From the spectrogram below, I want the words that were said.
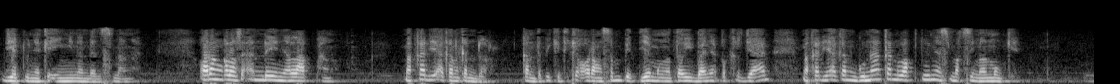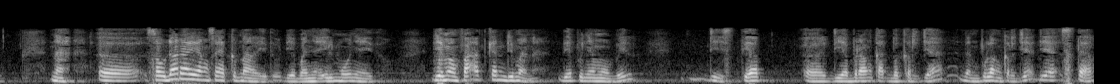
dia punya keinginan dan semangat. Orang kalau seandainya lapang, maka dia akan kendor. Kan tapi ketika orang sempit dia mengetahui banyak pekerjaan, maka dia akan gunakan waktunya semaksimal mungkin. Nah, e, saudara yang saya kenal itu, dia banyak ilmunya itu. Dia manfaatkan di mana? Dia punya mobil, di setiap e, dia berangkat bekerja dan pulang kerja dia setel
